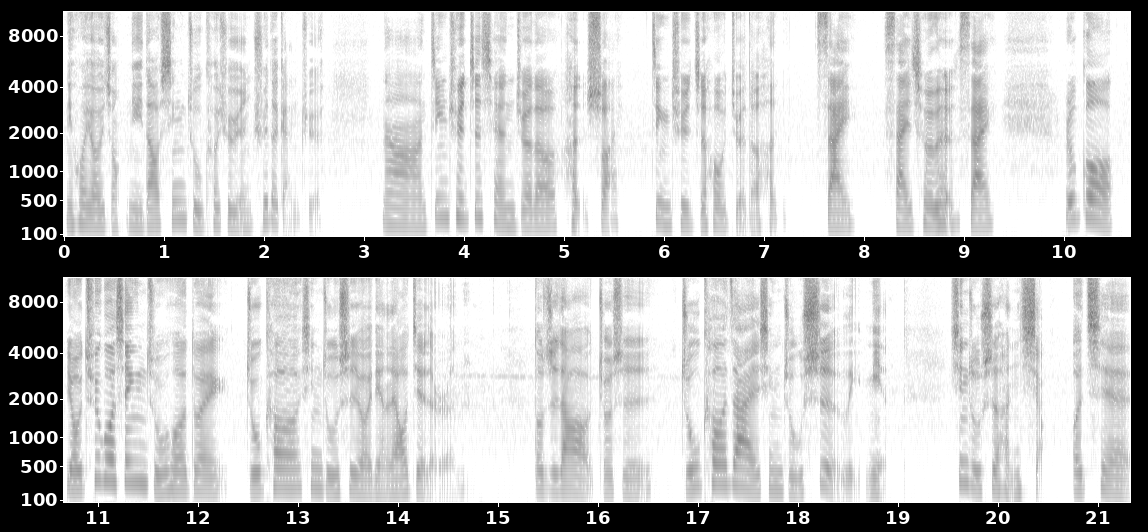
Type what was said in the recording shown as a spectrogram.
你会有一种你到新竹科学园区的感觉。那进去之前觉得很帅，进去之后觉得很塞，塞车的 塞。如果有去过新竹或对竹科新竹市有一点了解的人，都知道，就是竹科在新竹市里面，新竹市很小，而且。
